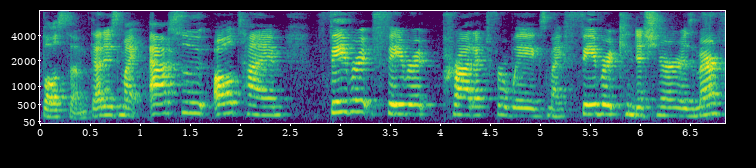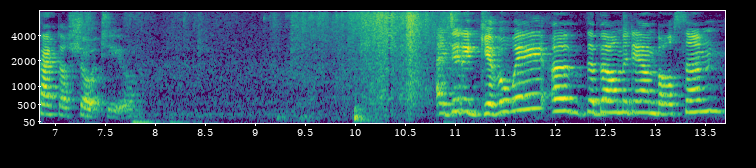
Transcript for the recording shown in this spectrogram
Balsam. That is my absolute all-time favorite favorite product for wigs. My favorite conditioner. As a matter of fact I'll show it to you. I did a giveaway of the Belle Madame Balsam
